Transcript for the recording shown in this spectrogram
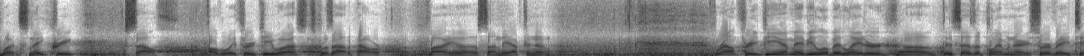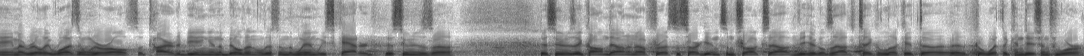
what Snake Creek south all the way through Key West was out of power by uh, Sunday afternoon. Around 3 p.m., maybe a little bit later, uh, it says a preliminary survey team. It really wasn't. We were all so tired of being in the building and listening to the wind, we scattered as soon as uh, as soon as it calmed down enough for us to start getting some trucks out and vehicles out to take a look at, uh, at what the conditions were.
